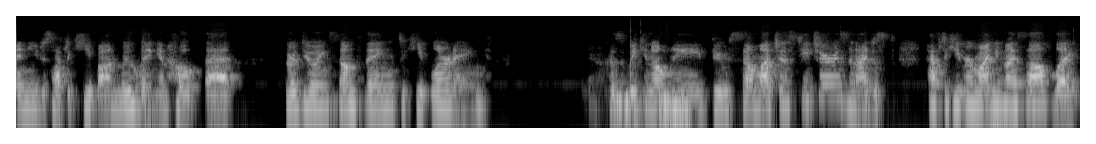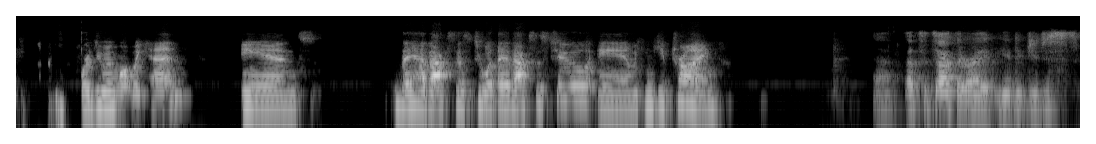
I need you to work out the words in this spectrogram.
And you just have to keep on moving and hope that they're doing something to keep learning. Because we can only do so much as teachers. And I just have to keep reminding myself like we're doing what we can and they have access to what they have access to and we can keep trying yeah, that's exactly right you, you just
